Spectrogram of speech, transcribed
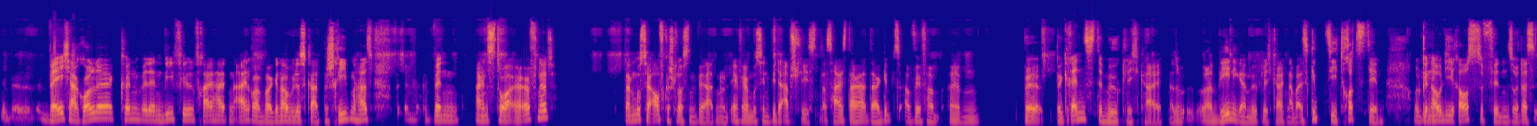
welcher Rolle können wir denn wie viel Freiheiten einräumen, weil genau wie du es gerade beschrieben hast, wenn ein Store eröffnet, dann muss er aufgeschlossen werden und irgendwer muss ihn wieder abschließen. Das heißt, da, da gibt es auf jeden Fall ähm, be begrenzte Möglichkeiten, also oder weniger Möglichkeiten, aber es gibt sie trotzdem. Und genau die rauszufinden, so das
